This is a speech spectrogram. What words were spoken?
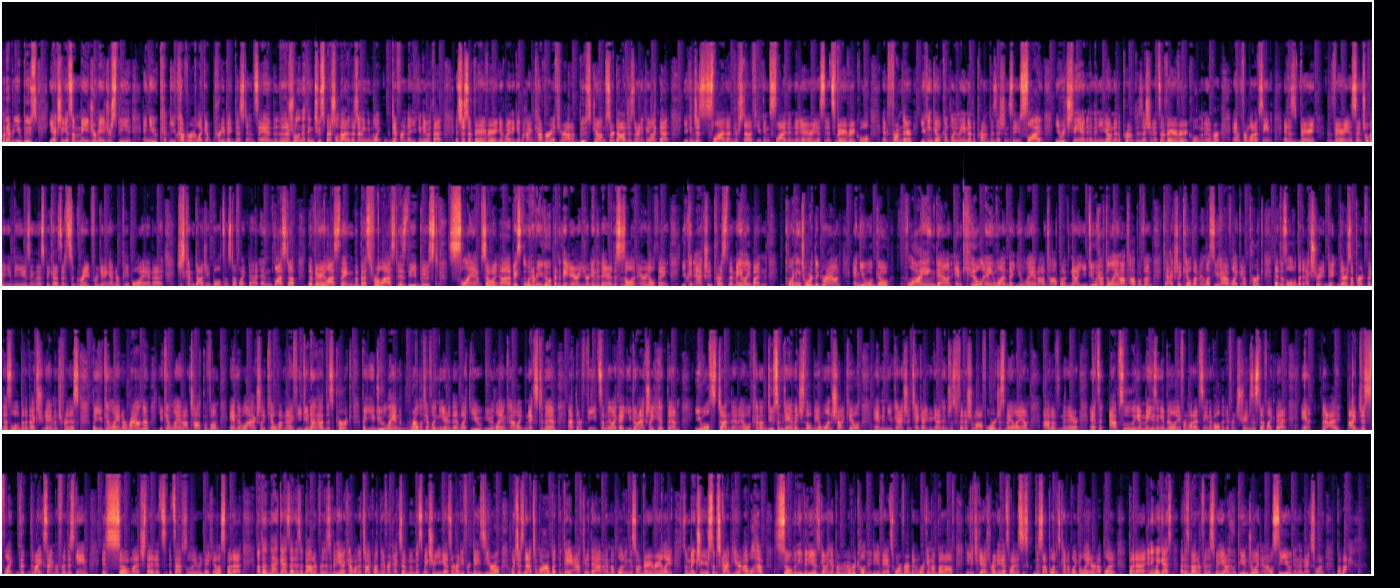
whenever you boost, you actually get some major, major speed, and you you cover like a pretty big distance. And there's really nothing too special about it. There's nothing like different that you can do with that. It's just a very, very good way to get behind cover if you're out of boost jumps or dodges or anything like that. You can just slide under stuff. You can slide into areas. It's very, very cool. And from there, you can go completely into the prone position. So you slide, you reach the end, and then you go into the prone position. It's a very, very cool maneuver. And from what I've seen, it is very, very essential that you be using this because it's great for getting under people and uh, just kind of dodging bolts and stuff like that. And last up, the very last thing, the best for last, is the boost slam. So uh, basically, whenever you go up into the air, you're into the air. This is all an aerial thing. You can actually press the melee button pointing toward the ground and you will go flying down and kill anyone that you land on top of. Now, you do have to land on top of them to actually kill them, unless you have like a perk that does a little bit extra. There's a perk that does a little bit of extra damage for this, but you can land around them, you can land on top of them, and it will actually kill them. Now, if you do not have this perk, but you do land relatively near to them, like you you land kind of like next to them at their feet, something like that, you don't actually hit them, you will stun them. It will kind of do some damage. There'll be a one-shot kill, and then you can actually take out your gun and just finish them off, or just melee them out of midair. It's an absolutely amazing ability from what I've seen of all the different streams and stuff like that. And I I just like the, my excitement for this game is so much that it's it's absolutely ridiculous. But uh, other than that, guys, that is about it for this video. I kind of want to talk about the different exo movements. Make sure you guys are ready for day zero, which is not tomorrow, but the day after that. I'm uploading this one very very late, so make sure you're subscribed here. I will have so many videos going up over, over Call of Duty Advanced Warfare. I've been working my butt off to get you guys ready. That's why this is this upload is kind of like a later upload. But uh, anyway, guys, that is about it for this video. I hope you enjoyed, and I will see you in the next one. Bye bye.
